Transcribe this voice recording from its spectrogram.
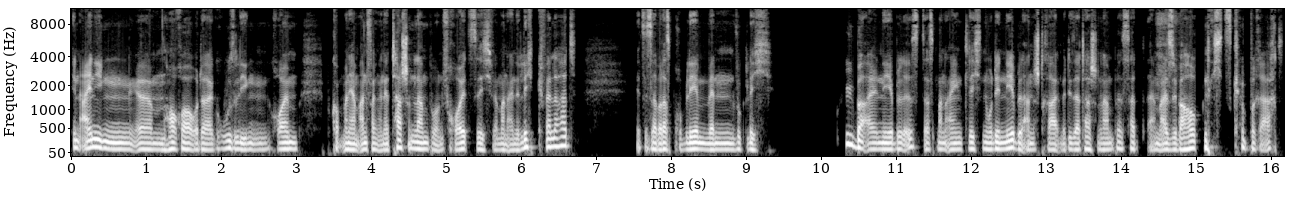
in einigen ähm, Horror- oder gruseligen Räumen bekommt man ja am Anfang eine Taschenlampe und freut sich, wenn man eine Lichtquelle hat. Jetzt ist aber das Problem, wenn wirklich überall Nebel ist, dass man eigentlich nur den Nebel anstrahlt mit dieser Taschenlampe. Es hat einem also überhaupt nichts gebracht.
